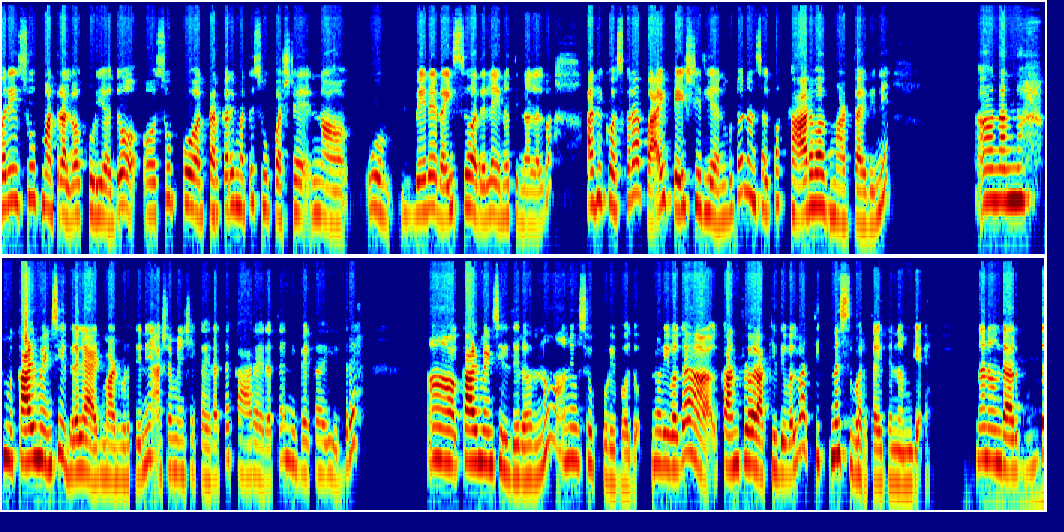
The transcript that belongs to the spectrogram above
ಬರೀ ಸೂಪ್ ಮಾತ್ರ ಅಲ್ವಾ ಕುಡಿಯೋದು? ಸೂಪು ತರಕಾರಿ ಮತ್ತು ಸೂಪ್ ಅಷ್ಟೇ. ಬೇರೆ ರೈಸು ಅದೆಲ್ಲ ಏನೂ ತಿನ್ನಲ್ಲಲ್ವ? ಅದಕ್ಕೋಸ್ಕರ ಬಾಯಿ ಟೇಸ್ಟ್ ಇರಲಿ ಅಂದ್ಬಿಟ್ಟು ನಾನು ಸ್ವಲ್ಪ ಖಾರವಾಗಿ ಮಾಡ್ತಾ ಇದ್ದೀನಿ. ನಾನು ಕಾಳು ಮೆಣಸು ಇದರಲ್ಲೇ ಆ್ಯಡ್ ಮಾಡಿಬಿಡ್ತೀನಿ. ಹಸಿಮೆಣ್ಸಿನ್ಕಾಯಿ ಇರತ್ತೆ, ಖಾರ ಇರತ್ತೆ. ನೀವು ಬೇಕಾಗಿದ್ದರೆ ಕಾಳು ಮೆಣಸು ಇಲ್ದಿರೋನು ನೀವು ಸೂಪ್ ಕುಡಿಬೋದು. ನೋಡಿ, ಇವಾಗ ಕಾರ್ನ್ಫ್ಲೋರ್ ಹಾಕಿದ್ದೀವಲ್ವ? ತಿಕ್ನೆಸ್ ಬರ್ತೈತೆ ನಮಗೆ. ನಾನು ಒಂದು ಅರ್ಧ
